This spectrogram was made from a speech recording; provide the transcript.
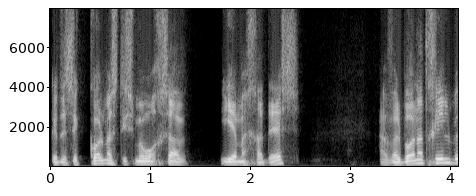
כדי שכל מה שתשמעו עכשיו יהיה מחדש. אבל בוא נתחיל ב...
